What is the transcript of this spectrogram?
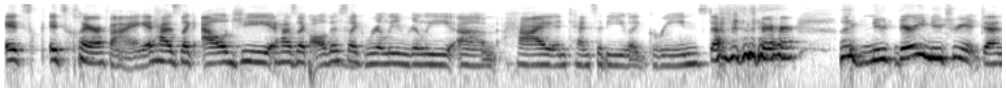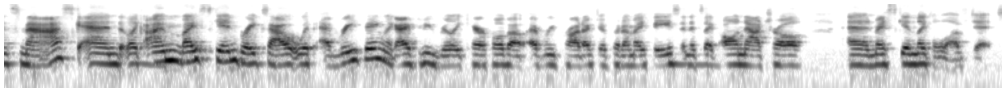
It's it's clarifying. It has like algae. It has like all this like really really um high intensity like green stuff in there. Like new very nutrient dense mask. And like i'm my skin breaks out with everything. Like i have to be really careful about every product i put on my face. And it's like all natural. And my skin like loved it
